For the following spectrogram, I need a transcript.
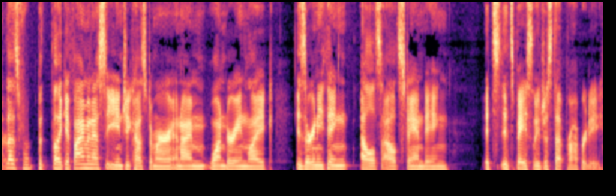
that that's but like if I'm an SCE&G customer and I'm wondering like is there anything else outstanding? It's it's basically just that property.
